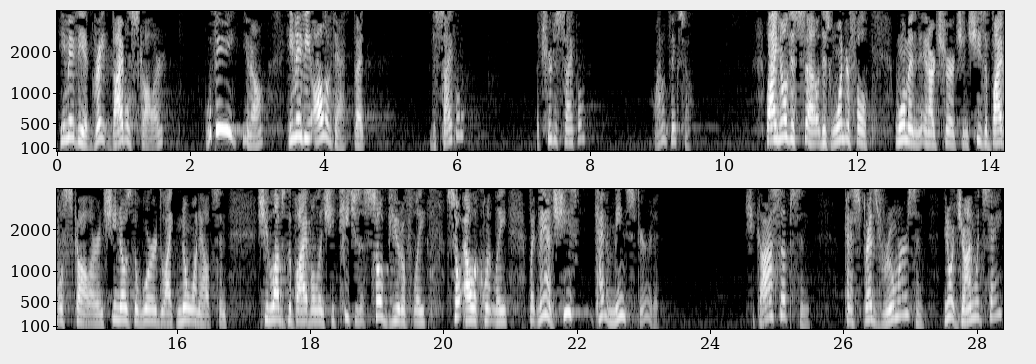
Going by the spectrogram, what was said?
He may be a great Bible scholar. Whoopee, you know. He may be all of that, but disciple? A true disciple? Well, I don't think so. Well, I know this, uh, this wonderful woman in our church, and she's a Bible scholar, and she knows the Word like no one else, and she loves the Bible, and she teaches it so beautifully, so eloquently. But man, she's kind of mean spirited. She gossips and kind of spreads rumors, and you know what John would say?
